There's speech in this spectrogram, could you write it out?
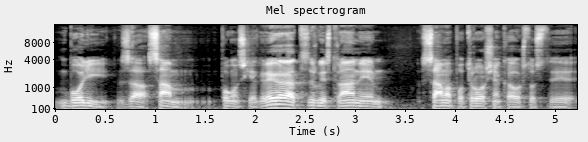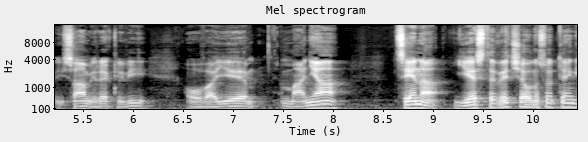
bolji za sam pogonski agregat, s druge strane sama potrošnja, kao što ste i sami rekli vi, ovaj, je manja, cena jeste veća odnosno TNG,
